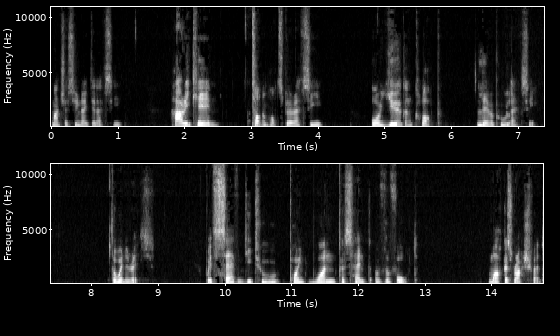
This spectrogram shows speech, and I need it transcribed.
Manchester United FC, Harry Kane, Tottenham Hotspur FC, or Jurgen Klopp, Liverpool FC. The winner is, with 72.1% of the vote, Marcus Rashford.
